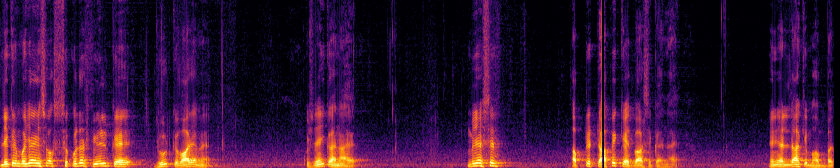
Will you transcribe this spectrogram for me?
لیکن مجھے اس وقت سیکولر فیلڈ کے جھوٹ کے بارے میں کچھ نہیں کہنا ہے۔ مجھے صرف اپنے ٹاپک کے اعتبار سے کہنا ہے۔ یعنی اللہ کی محبت۔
